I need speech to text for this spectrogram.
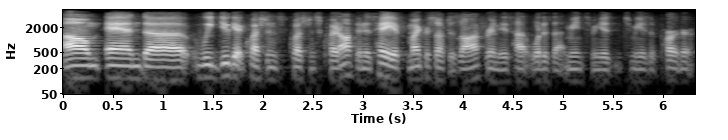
Um, and uh, we do get questions questions quite often is, hey, if Microsoft is offering these, how, what does that mean to me to me as a partner?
